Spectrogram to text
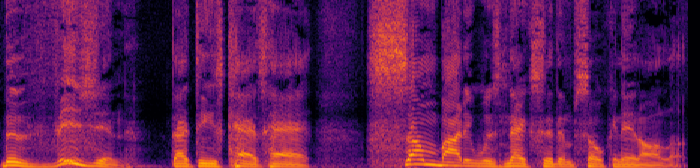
the vision that these cats had, somebody was next to them soaking it all up.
